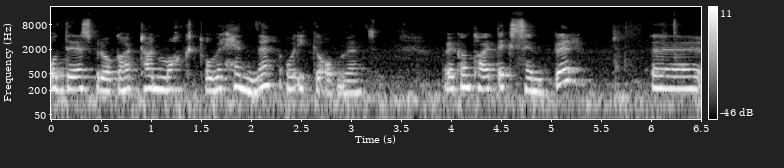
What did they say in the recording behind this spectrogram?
og det språket tar makt over henne, og ikke omvendt. Og jeg kan ta et eksempel. Eh,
